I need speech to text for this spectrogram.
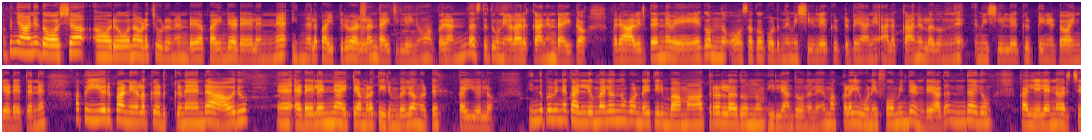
അപ്പം ഞാൻ ദോശ ഓരോന്ന് അവിടെ ചുടുന്നുണ്ട്. അപ്പം അതിന്റെ ഇടയിൽ തന്നെ ഇന്നലെ പൈപ്പിൽ വെള്ളം ഉണ്ടായിട്ടില്ലേനു. അപ്പോൾ രണ്ട് ദിവസത്തെ തുണികൾ അലക്കാനുണ്ടായി കേട്ടോ അപ്പോൾ രാവിലെ തന്നെ വേഗം ഒന്ന് ഓസൊക്കെ കൊടുന്ന് മെഷീനിലേക്ക് ഇട്ടിട്ട് ഞാൻ അലക്കാനുള്ളതൊന്ന് മെഷീനിലേക്ക് ഇട്ടിന് കേട്ടോ അതിന്റെ ഇടയിൽ തന്നെ. അപ്പോൾ ഈ ഒരു പണികളൊക്കെ എടുക്കണേന്റെ ആ ഒരു ഇടയിൽ തന്നെ ആയിട്ട് നമ്മളെ തിരുമ്പലും അങ്ങോട്ട് കഴിയുമല്ലോ. ഇന്നിപ്പോൾ പിന്നെ കല്ലുമ്മലൊന്നും കൊണ്ടുപോയി തിരുമ്പാൻ മാത്രമുള്ളതൊന്നും ഇല്ലയെന്ന് തോന്നുന്നു മക്കളെ യൂണിഫോമിന്റെ ഉണ്ട്. അതെന്തായാലും കല്ലിൽ തന്നെ ഉരച്ച്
